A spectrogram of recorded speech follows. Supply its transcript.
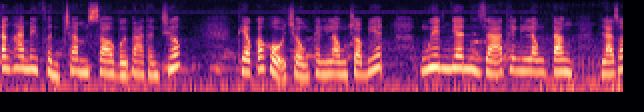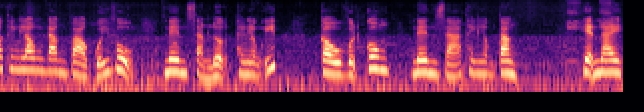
tăng 20% so với 3 tháng trước. Theo các hộ trồng thanh long cho biết, nguyên nhân giá thanh long tăng là do thanh long đang vào cuối vụ nên sản lượng thanh long ít, cầu vượt cung nên giá thanh long tăng. Hiện nay,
